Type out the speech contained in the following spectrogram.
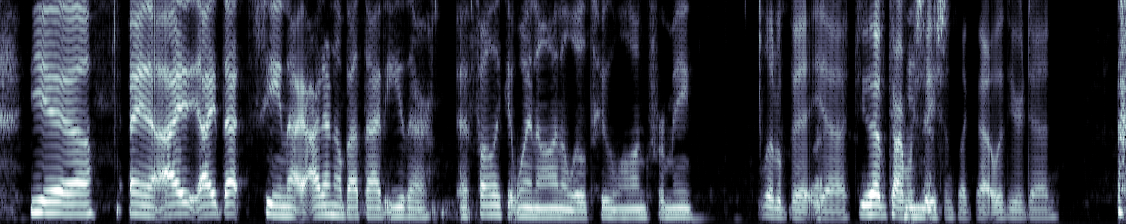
yeah And I, I that scene, I, I don't know about that either. It felt like it went on a little too long for me. A little bit, yeah. Do you have conversations like that with your dad?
